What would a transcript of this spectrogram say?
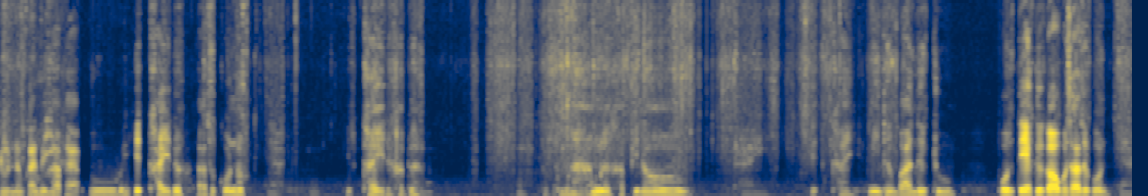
ลุ้นน้ำกันไปอีกครับโอ้ยเห็ดไข่เด้อสาวสกุลเนาะเห็ดไข่นะครับเด้อดอกงามเลยครับพี่น้องไข่เห็ดไข่มีทั้งบานทั้งจูม พ่นแตกคือเก่าภาษาสกุลจ้ะ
